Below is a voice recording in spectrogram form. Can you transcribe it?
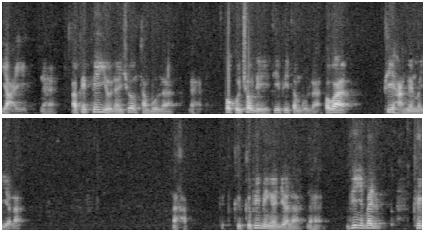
ใหญ่นะฮะอภิพี่อยู่ในช่วงทำบุญแล้วนะฮะพวกคุณโชคดีที่พี่ทำบุญแล้ว เพราะว่าพี่หาเงินมาเยอะแล้วนะครับ คือคือพี่มีเงินเยอะแล้วนะฮะ พี่ไม่คือ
